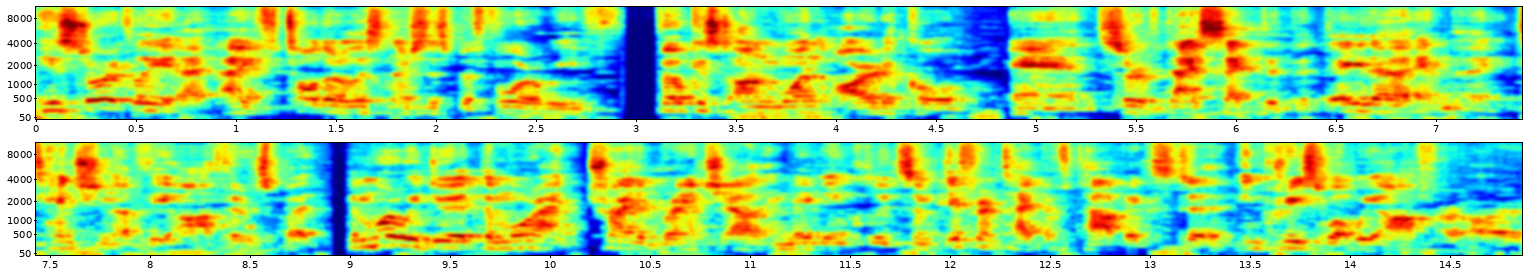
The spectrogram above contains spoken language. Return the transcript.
historically, I- I've told our listeners this before, we've focused on one article and sort of dissected the data and the intention of the authors but the more we do it the more i try to branch out and maybe include some different type of topics to increase what we offer our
